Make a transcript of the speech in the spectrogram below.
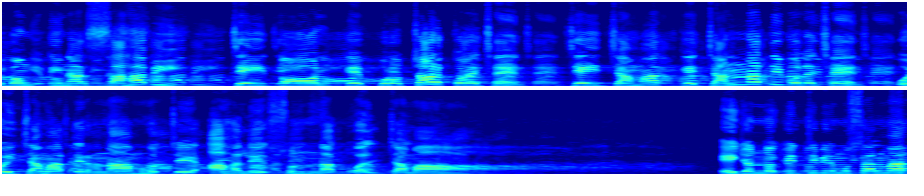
এবং তিনার সাহাবি যেই দলকে প্রচার করেছেন, যেই জামাতকে জান্নাতি বলেছেন, ওই জামাতের নাম হচ্ছে আহলে সুন্নাত জামাত। এই জন্য পৃথিবীর মুসলমান,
